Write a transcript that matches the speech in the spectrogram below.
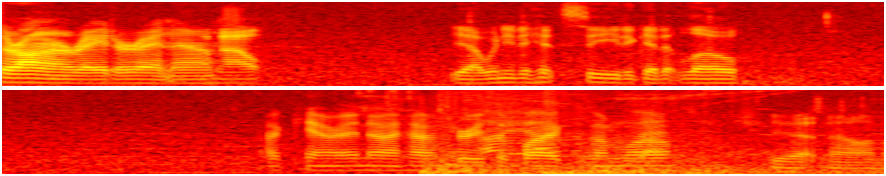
They're on our radar right now. I'm out. Yeah, we need to hit C to get it low. I can't right now. I have to resupply because I'm low. Yeah, now I'm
